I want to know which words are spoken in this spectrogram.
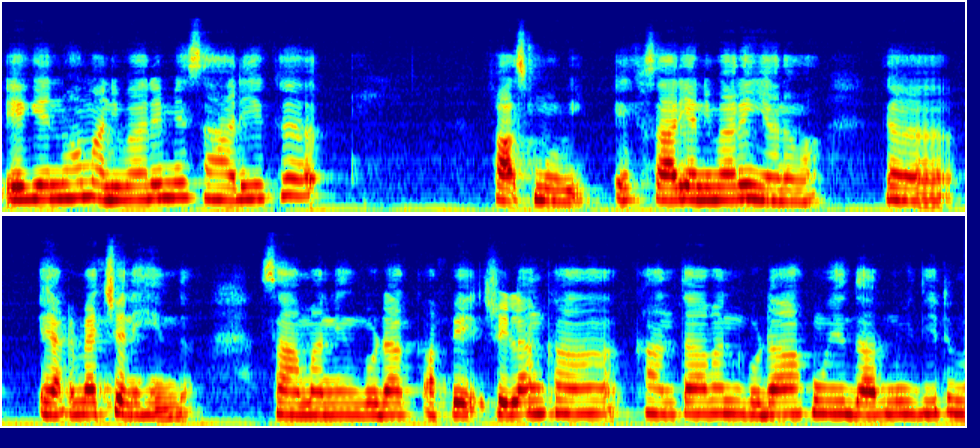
ඒ ගෙන්වහම අනිවාර්යයෙන් මේ සාරියක ෆාස්ට් මූවි. ඒ සාරිය අනිවාර්යෙන් යනවා. එයාට මැච් වෙන හින්දා. සාමාන්‍යයෙන් ගොඩක් අපේ ශ්‍රී ලංකා කාන්තාවන් ගොඩාක් මේ දරුණු විදිහටම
